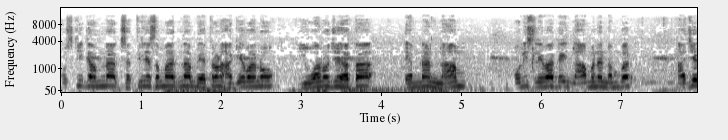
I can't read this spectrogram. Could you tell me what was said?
કુસ્કી ગામના ક્ષત્રિય સમાજના બે ત્રણ આગેવાનો, યુવાનો જે હતા, એમના નામ પોલીસ લેવા ગઈ, નામ અને નંબર. આજે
